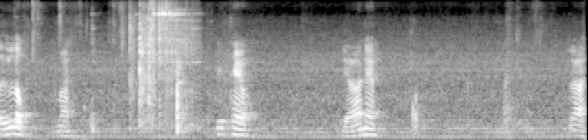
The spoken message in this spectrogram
tứ lục. Rồi tiếp theo đỡ anh em. Rồi.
